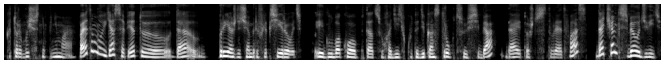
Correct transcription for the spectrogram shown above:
который мы сейчас не понимаем. Поэтому я советую, да, прежде чем рефлексировать и глубоко пытаться уходить в какую-то деконструкцию себя, да, и то, что составляет вас, да, чем-то себя удивить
